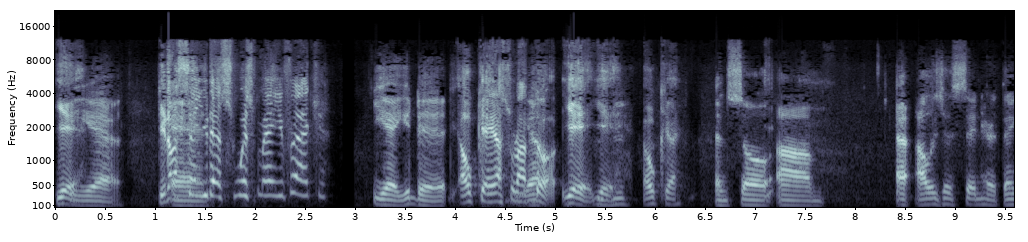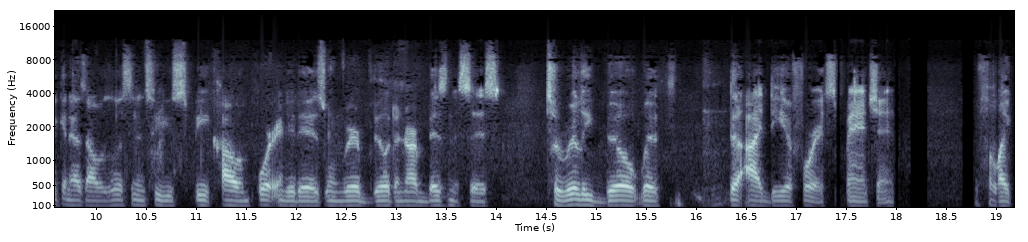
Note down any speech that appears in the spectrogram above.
yeah. yeah, Did I send you that Swiss manufacturer? yeah, you did. Okay, that's what I thought. Yeah, yeah. Mhm. Okay. And so um, I, I was just sitting here thinking as I was listening to you speak how important it is when we're building our businesses to really build with the idea for expansion. I feel like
